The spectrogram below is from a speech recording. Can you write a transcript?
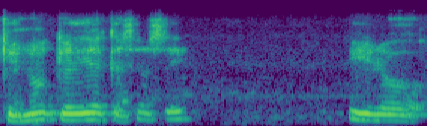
que no quería casarse y lo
